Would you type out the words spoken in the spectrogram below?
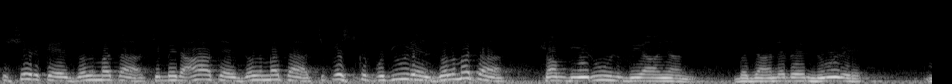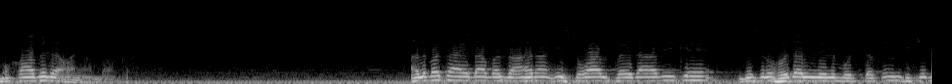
چھ شرک ظلمتا چھ بدعات ظلمتا چھ پسک پجور ظلمتا شام بیرون بیاین، بجانب نور مقابل آیاں با. البتہ ادا بظاہران اس سوال پیدا بھی کہ مثل حدل للمتقین کی چیز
